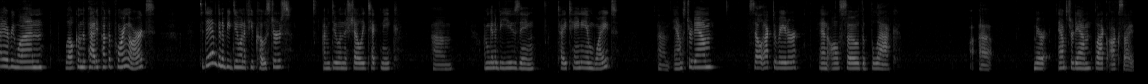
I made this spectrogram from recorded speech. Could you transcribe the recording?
Hi everyone, welcome to Patty Puckett Pouring Art. Today I'm going to be doing a few coasters. I'm doing the Shelee technique. Um, I'm going to be using titanium white, um, Amsterdam cell activator, and also the black uh, Amsterdam black oxide.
